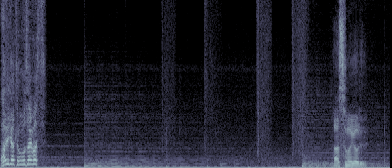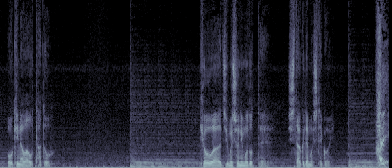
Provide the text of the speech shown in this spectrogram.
ありがとうございます。明日の夜沖縄を断とう今日は事務所に戻って支度でもしてこい。はい。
